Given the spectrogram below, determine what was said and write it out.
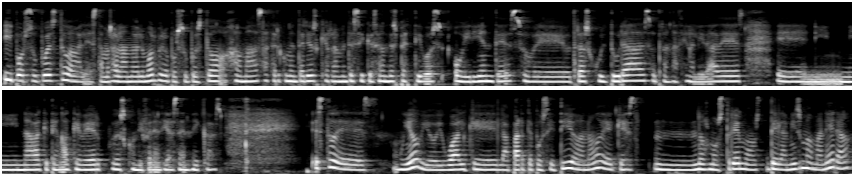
Y por supuesto, vale, estamos hablando del humor, pero por supuesto jamás hacer comentarios que realmente sí que sean despectivos o hirientes sobre otras culturas, otras nacionalidades, eh, ni, ni nada que tenga que ver pues con diferencias étnicas. Esto es muy obvio, igual que la parte positiva, ¿no? De que mm, nos mostremos de la misma manera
